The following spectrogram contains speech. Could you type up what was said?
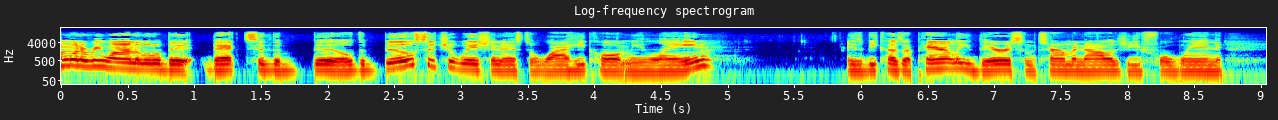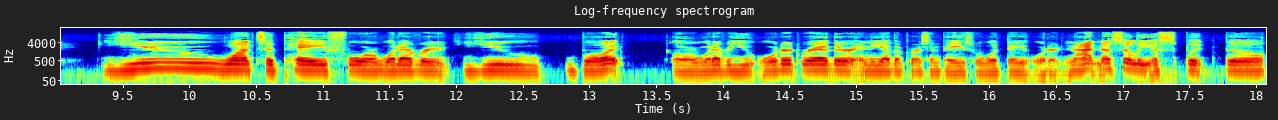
going to rewind a little bit back to the bill. The bill situation as to why he called me lame is because apparently there is some terminology for when you want to pay for whatever you bought or whatever you ordered rather, and the other person pays for what they ordered. Not necessarily a split bill,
